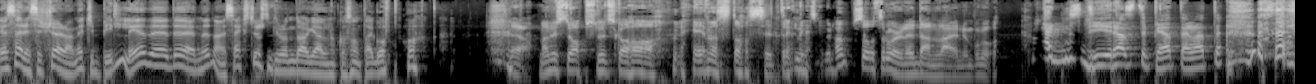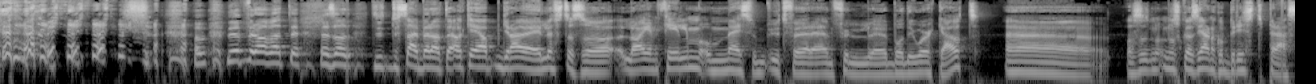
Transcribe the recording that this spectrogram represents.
Jeg ser regissørene er ikke billig. Det, det, det er 6000 kroner dag eller noe sånt jeg går på. Ja, men hvis du absolutt skal ha Even Stas sitt treningsprogram, så tror jeg det er den veien du må gå. Verdens dyreste PT, vet du. det er bra, vet du. Det er sånn, du, du sier bare at ok, ja, greia, jeg har lyst til å lage en film om meg som utfører en full eh, body workout. Uh, altså, nå skal vi gjøre noe brystpress.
